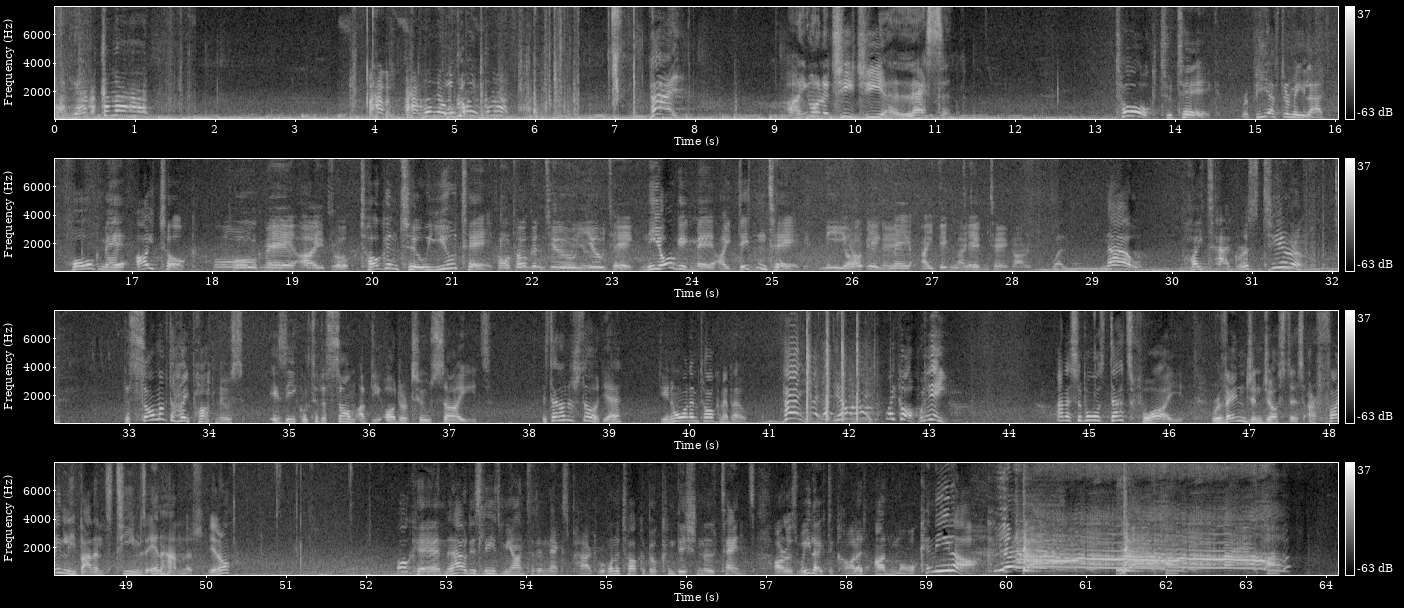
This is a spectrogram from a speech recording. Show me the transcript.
you have it. Come on. I have it. I have No, it. no, Oh, you go. Come on. Hey! I'm gonna teach you a lesson. Tug to take. Repeat after me, lad. Hog me, I tug. Tug me, I took. Tugging to, you take. Tugging to, you take. Neogig me, I didn't take. Neogig me, I didn't take. I didn't take, alright. Well, now, Pythagoras' theorem. The sum of the hypotenuse is equal to the sum of the other two sides. Is that understood, yeah? Do you know what I'm talking about? Hey! You know what? Wake up, will ye? And I suppose that's why revenge and justice are finely balanced teams in Hamlet, you know? Okay, and now this leads me on to the next part. We're going to talk about conditional tense, or as we like to call it, an modh coinníollach. Yeah!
